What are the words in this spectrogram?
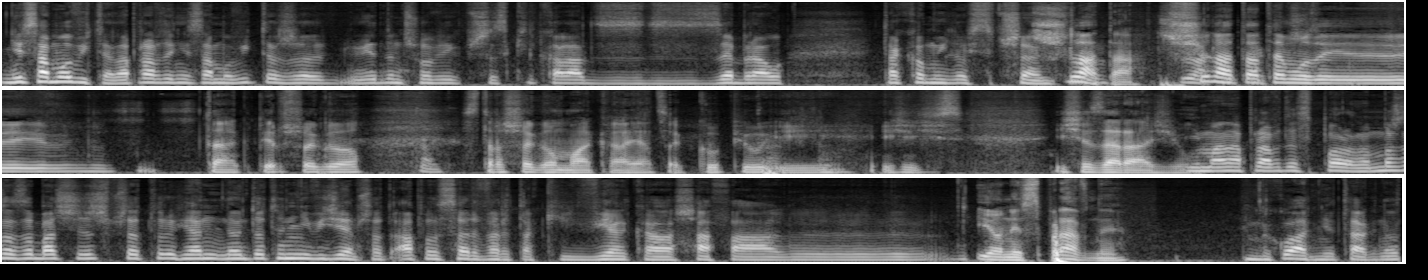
Niesamowite, naprawdę niesamowite, że jeden człowiek przez kilka lat zebrał taką ilość sprzętu. Trzy lata. Trzy lata, lata tak, temu, trzy y, tak, pierwszego Tak. straszego maka Jacek kupił Tak, i, i, i się zaraził. I ma naprawdę sporo. No, można zobaczyć rzeczy, przed których ja no, dotąd nie widziałem. Przed Apple Server, taki wielka szafa. Yy, I on jest sprawny. Dokładnie tak. No,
